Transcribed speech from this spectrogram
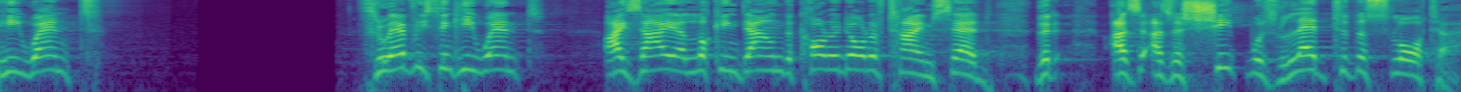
he went, through everything he went, Isaiah, looking down the corridor of time, said that as, as a sheep was led to the slaughter,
